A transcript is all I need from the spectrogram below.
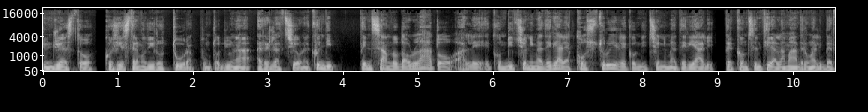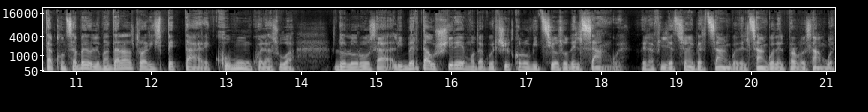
di un gesto così estremo di rottura appunto di una relazione. Quindi pensando da un lato alle condizioni materiali, a costruire le condizioni materiali per consentire alla madre una libertà consapevole, ma dall'altro a rispettare comunque la sua dolorosa libertà, usciremo da quel circolo vizioso del sangue, della filiazione per sangue, del sangue del proprio sangue,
